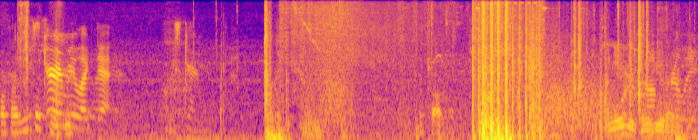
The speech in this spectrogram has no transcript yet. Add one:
Watch you're Scaring me like that. You scaring me. Watch out. I knew you were gonna be there. really.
